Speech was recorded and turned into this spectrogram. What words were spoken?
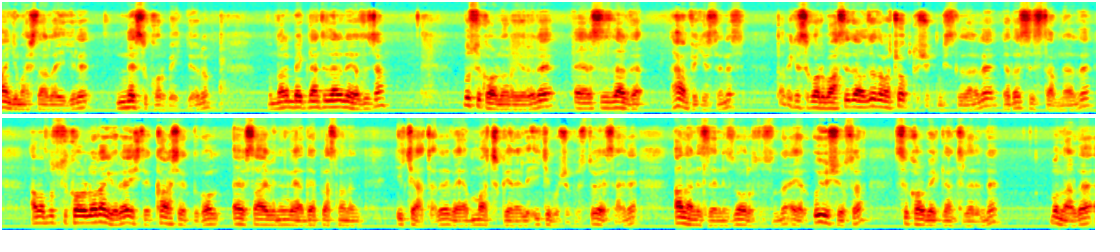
hangi maçlarla ilgili ne skor bekliyorum. Bunların beklentilerini de yazacağım. Bu skorlara göre de eğer sizler de hem fikirseniz tabii ki skor bahsi de alacağız ama çok düşük mislilerle ya da sistemlerde. Ama bu skorlara göre işte karşılıklı gol ev sahibinin veya deplasmanın iki atarı veya maç geneli iki buçuk üstü vesaire analizleriniz doğrultusunda eğer uyuşuyorsa skor beklentilerimde bunlar da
